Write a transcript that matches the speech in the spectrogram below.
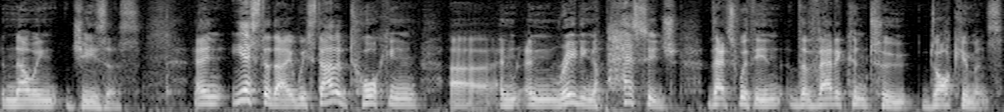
Knowing Jesus. And yesterday we started talking uh, and, and reading a passage that's within the Vatican II documents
